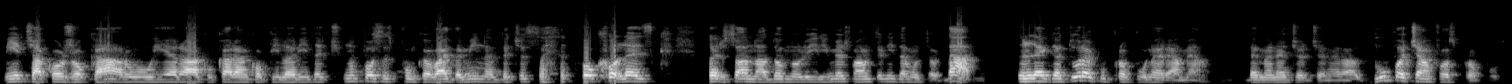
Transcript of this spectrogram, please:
Mircea Cojocaru era cu care am copilărit. Deci nu pot să spun că vai de mine, de ce să ocolesc persoana domnului Irimieș, m-am întâlnit de multe ori. Dar, în legătură cu propunerea mea de manager general, după ce am fost propus,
